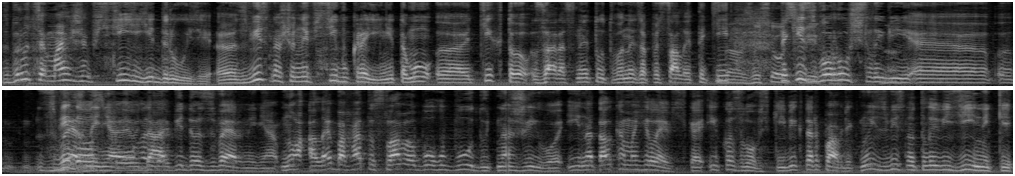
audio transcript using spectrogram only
Зберуться майже всі її друзі. Е, Звісно, що не всі в Україні, тому е, ті, хто зараз не тут, вони записали такі, Да, з усього такі світу. зворушливі е, е, звернення, Відеоспогади. да, відеозвернення. Ну але багато, слава Богу, будуть наживо. І Наталка Могилевська, і Козловський, і Віктор Павлік. Ну і звісно, телевізійники,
